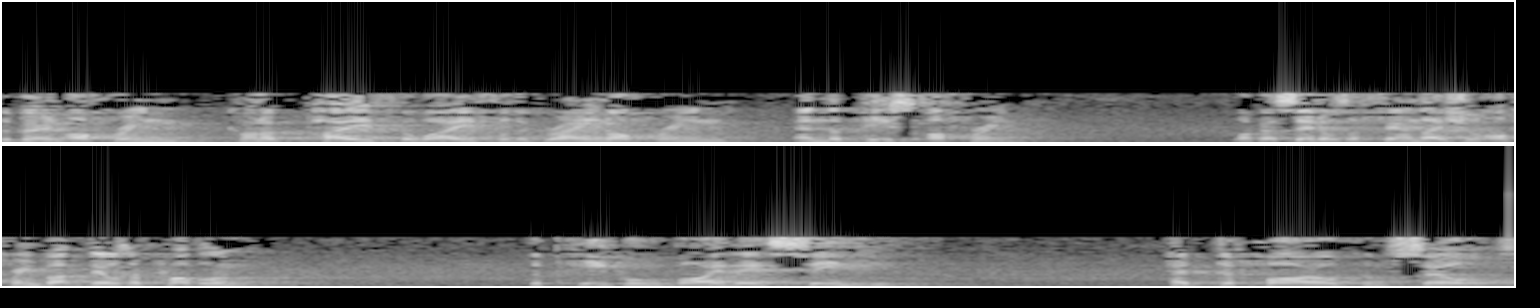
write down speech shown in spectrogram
The burnt offering kind of paved the way for the grain offering and the peace offering. Like I said, it was a foundational offering, but there was a problem. The people, by their sin, had defiled themselves,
